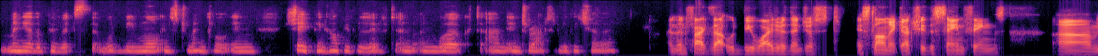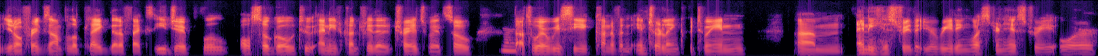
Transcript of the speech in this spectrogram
many other pivots that would be more instrumental in shaping how people lived and, and worked and interacted with each other. And in fact, that would be wider than just Islamic. Actually, the same things um, you know, for example, a plague that affects Egypt will also go to any country that it trades with. So right. that's where we see kind of an interlink between um, any history that you're reading, Western history, or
